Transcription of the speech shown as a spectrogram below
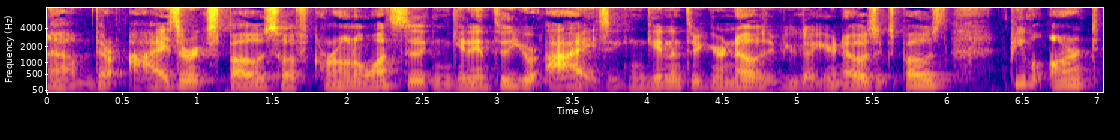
Um, their eyes are exposed. So if Corona wants to, it can get in through your eyes. It can get in through your nose. If you got your nose exposed, people aren't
